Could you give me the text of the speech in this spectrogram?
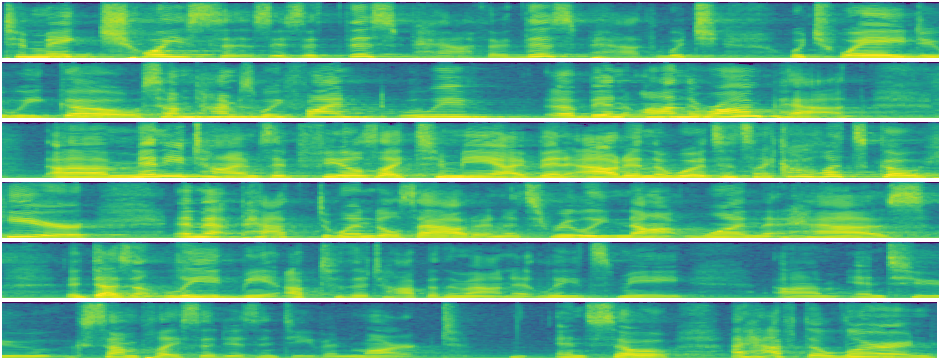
to make choices. Is it this path or this path? Which, which way do we go? Sometimes we find we've uh, been on the wrong path. Uh, many times it feels like to me I've been out in the woods and it's like, oh, let's go here. And that path dwindles out, and it's really not one that has, it doesn't lead me up to the top of the mountain. It leads me um, into some place that isn't even marked. And so I have to learn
